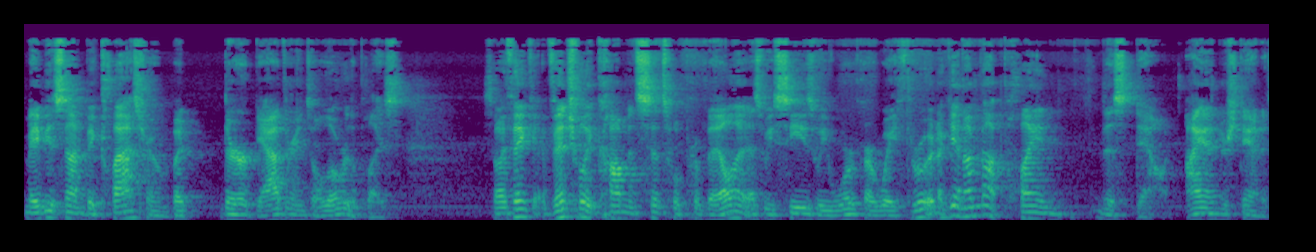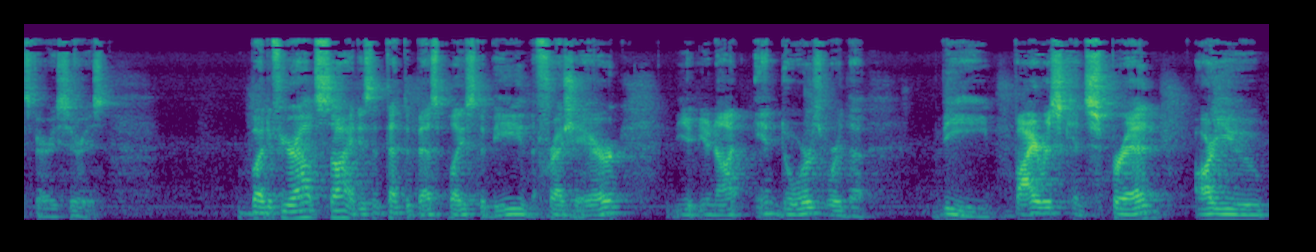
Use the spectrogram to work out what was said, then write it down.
maybe it's not a big classroom, but there are gatherings all over the place. So I think eventually common sense will prevail as we see as we work our way through it. Again, I'm not playing this down. I understand it's very serious. But if you're outside, isn't that the best place to be in the fresh air? You're not indoors where the the virus can spread. Are you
